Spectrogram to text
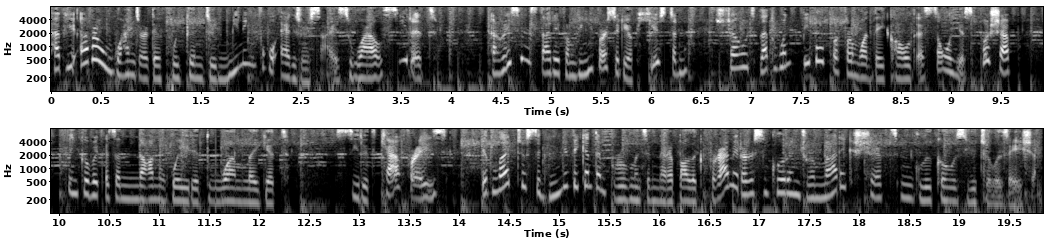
Have you ever wondered if we can do meaningful exercise while seated? A recent study from the University of Houston showed that when people perform what they called a soleus push-up, think of it as a non-weighted one-legged seated calf raise, it led to significant improvements in metabolic parameters, including dramatic shifts in glucose utilization.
